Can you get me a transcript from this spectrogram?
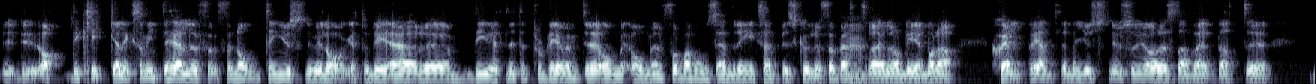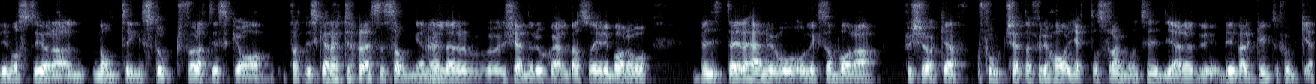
det, ja, det klickar liksom inte heller för, för någonting just nu i laget och det är, eh, det är ett litet problem. Inte om, om en formationsändring exempelvis skulle förbättra mm. eller om det bara skälper egentligen. Men just nu så är jag nästan rädd att eh, vi måste göra någonting stort för att, det ska, för att vi ska rädda den här säsongen. Mm. Eller känner du själv? Alltså är det bara att bita i det här nu och, och liksom bara försöka fortsätta? För det har gett oss framgång tidigare. Det, det verkar ju inte funka.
